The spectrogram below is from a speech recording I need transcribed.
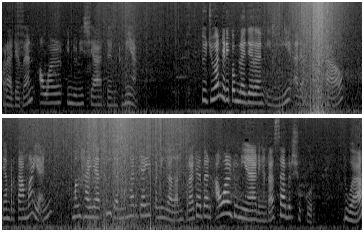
Peradaban Awal Indonesia dan Dunia. Tujuan dari pembelajaran ini ada empat hal. Yang pertama yakni menghayati dan menghargai peninggalan peradaban awal dunia dengan rasa bersyukur. Dua,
